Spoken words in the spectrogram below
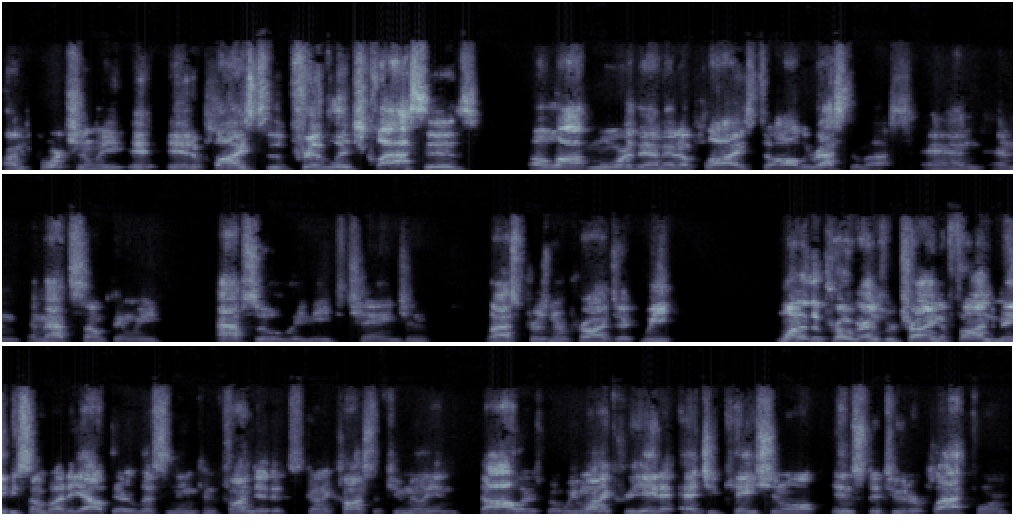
unfortunately, it, it applies to the privileged classes a lot more than it applies to all the rest of us. And, and, and that's something we absolutely need to change. And Last Prisoner Project, we, one of the programs we're trying to fund, maybe somebody out there listening can fund it. It's going to cost a few million dollars, but we want to create an educational institute or platform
